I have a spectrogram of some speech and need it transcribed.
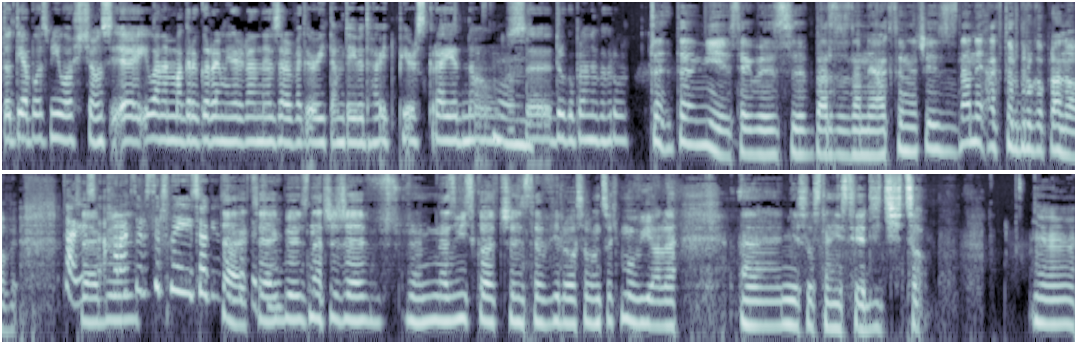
Do diabła z miłością z e, Iwanem McGregorem i René Zellweger i tam David Hyde Pierce gra jedną no, z e, drugoplanowych ról. To, nie jest jakby bardzo znany aktor, znaczy jest znany aktor drugoplanowy. Tak, jest jakby, charakterystyczny i całkiem Tak, to jakby znaczy, że nazwisko często wielu osobom coś mówi, ale e, nie są w stanie stwierdzić co. E,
